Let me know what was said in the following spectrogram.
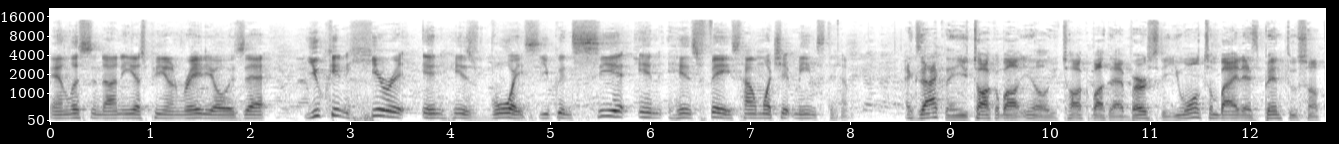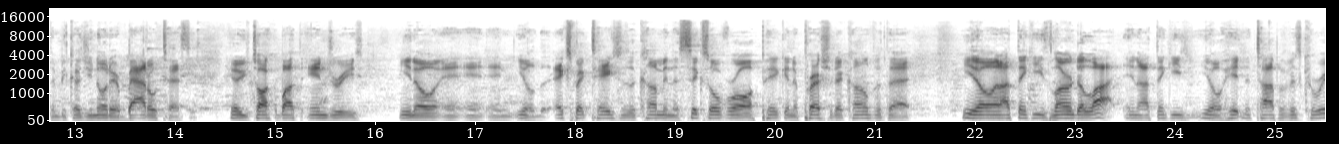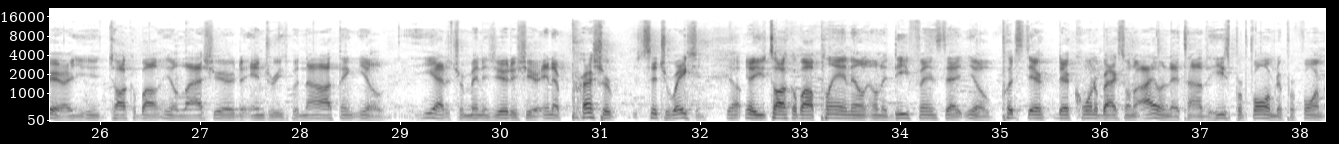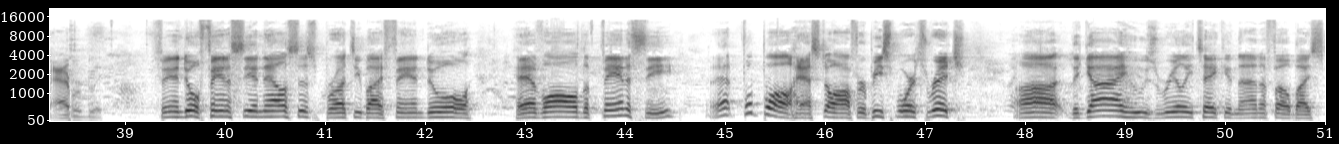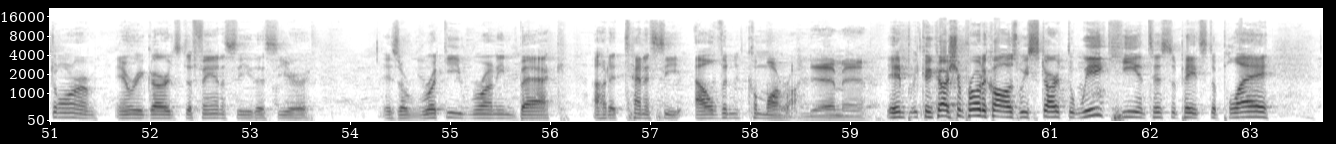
and listened on ESPN radio, is that you can hear it in his voice. You can see it in his face how much it means to him. Exactly, and you talk about you know you talk about the adversity. You want somebody that's been through something because you know they're battle tested. You know you talk about the injuries, you know, and, and, and you know the expectations of coming the six overall pick and the pressure that comes with that. You know, and I think he's learned a lot, and I think he's you know hitting the top of his career. You talk about you know last year the injuries, but now I think you know he had a tremendous year this year in a pressure situation. Yep. You know, you talk about playing on, on a defense that you know puts their their cornerbacks on the island at times. He's performed and performed admirably. FanDuel Fantasy Analysis brought to you by FanDuel. Have all the fantasy that football has to offer. Be sports rich. Uh, the guy who's really taken the NFL by storm in regards to fantasy this year is a rookie running back out of Tennessee, Alvin Kamara. Yeah, man. In concussion protocol, as we start the week, he anticipates to play.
